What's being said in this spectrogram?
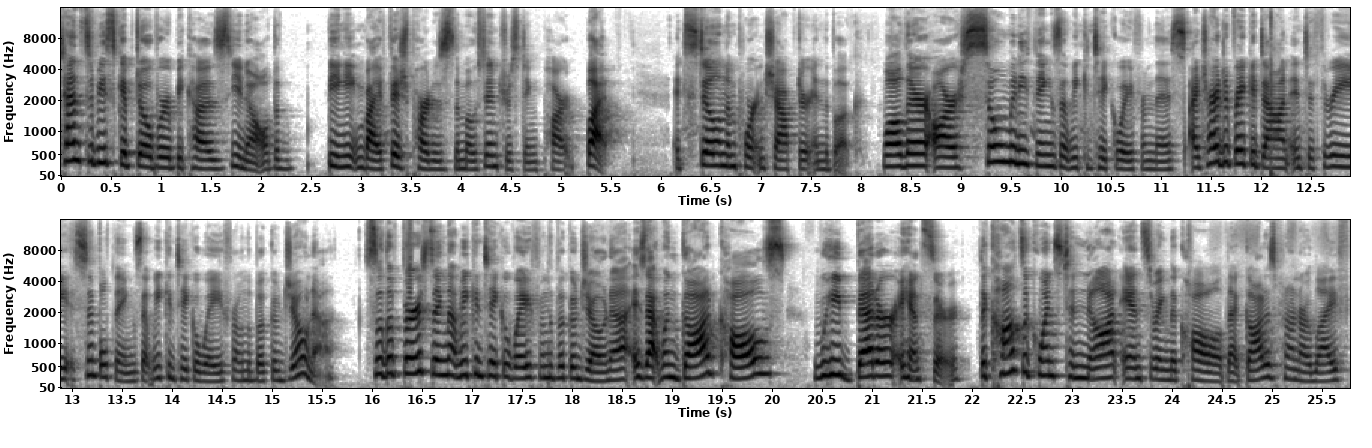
tends to be skipped over because, you know, the being eaten by a fish part is the most interesting part, but it's still an important chapter in the book. While there are so many things that we can take away from this, I tried to break it down into three simple things that we can take away from the book of Jonah. So, the first thing that we can take away from the book of Jonah is that when God calls, we better answer. The consequence to not answering the call that God has put on our life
